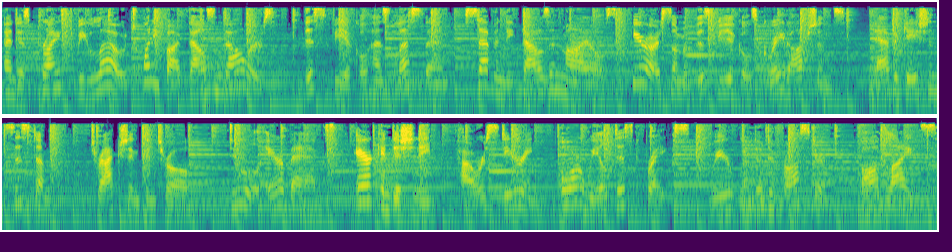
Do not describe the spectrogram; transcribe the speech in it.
and is priced below $25,000. This vehicle has less than 70,000 miles. Here are some of this vehicle's great options. Navigation system, traction control, dual airbags, air conditioning, power steering, four-wheel disc brakes, rear window defroster, fog lights,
